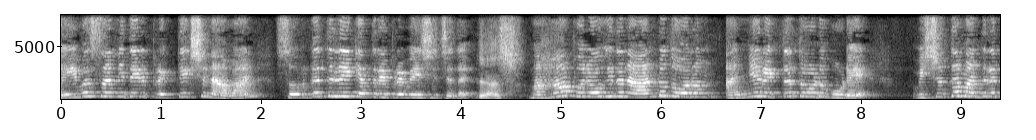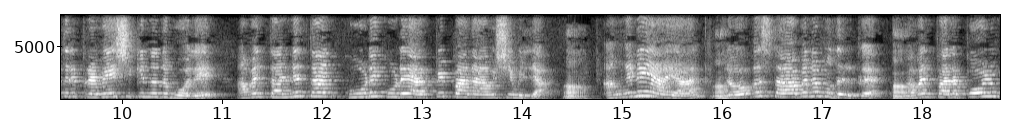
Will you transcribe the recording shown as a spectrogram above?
ദൈവസന്നിധിയിൽ പ്രത്യക്ഷനാവാൻ സ്വർഗത്തിലേക്ക് അത്രേ പ്രവേശിച്ചത്. മഹാപുരോഹിതൻ ആണ്ടുതോറും അന്യരക്തത്തോടുകൂടെ വിശുദ്ധ മന്ദിരത്തിൽ പ്രവേശിക്കുന്നത് പോലെ അവൻ തന്നെത്താൻ കൂടെ കൂടെ അർപ്പിപ്പാൻ ആവശ്യമില്ല. അങ്ങനെയായാൽ. ലോകസ്ഥാപനം മുതൽക്ക് അവൻ പലപ്പോഴും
